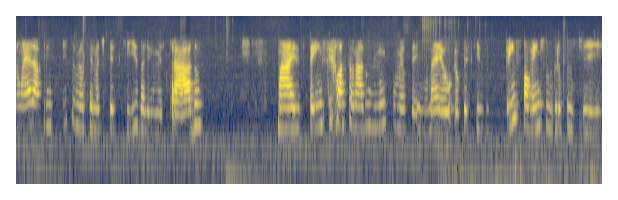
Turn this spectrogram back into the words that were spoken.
não era a princípio o meu tema de pesquisa ali no mestrado, mas tem se relacionado muito com o meu termo, né? Eu, eu pesquiso principalmente os grupos de,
